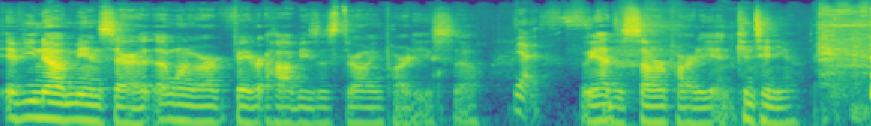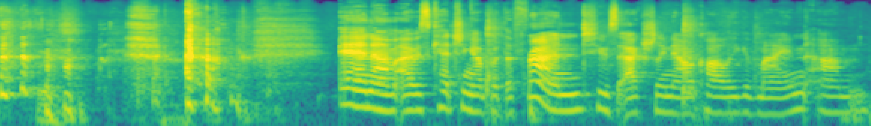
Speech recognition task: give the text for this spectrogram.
if you know me and Sarah, uh, one of our favorite hobbies is throwing parties. So Yes. we had this summer party and continue. And um, I was catching up with a friend who's actually now a colleague of mine, um,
